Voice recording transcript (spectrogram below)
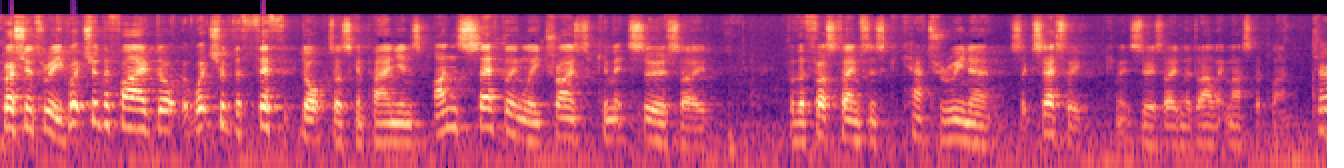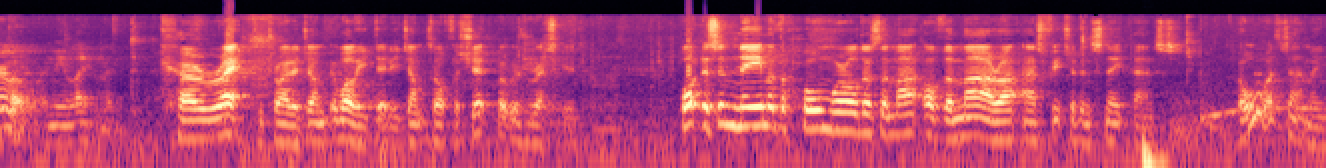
Question three: Which of the five, doc- which of the fifth Doctor's companions unsettlingly tries to commit suicide for the first time since Katerina successfully committed suicide in the Dalek Master Plan? Turlough in the Enlightenment. Correct. He tried to jump. Well, he did. He jumped off the ship, but was rescued. What is the name of the homeworld as the Ma- of the Mara as featured in Snakedance? Oh, what's that mean?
